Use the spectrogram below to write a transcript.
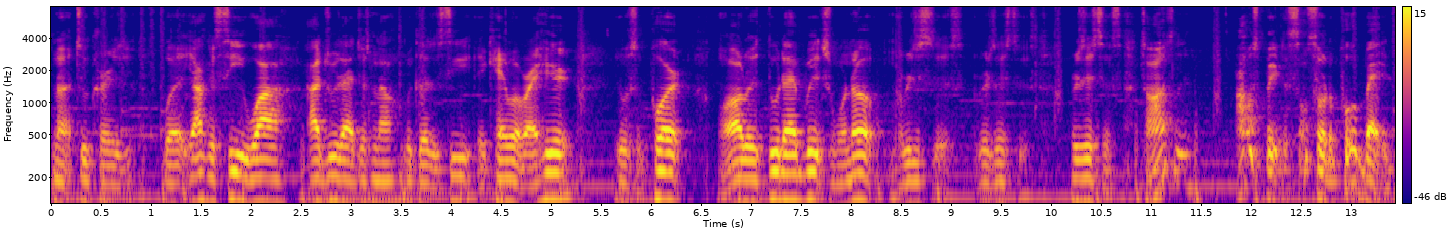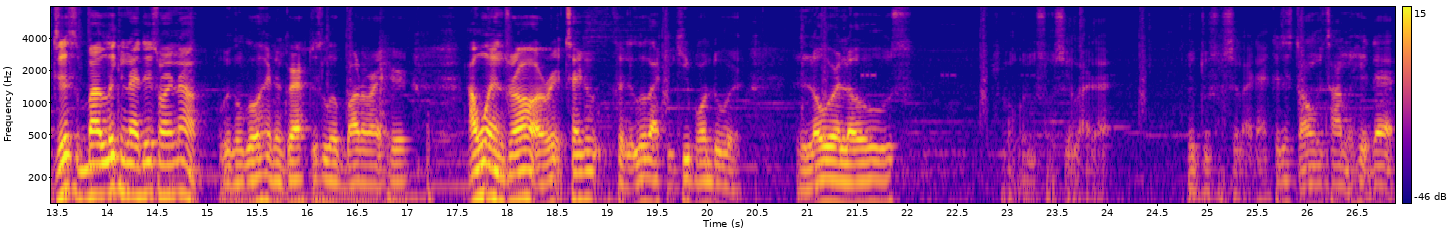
Not too crazy. But y'all can see why I drew that just now. Because you see it came up right here. It was support. All the way through that bitch, went up, resistance, resistance, resistance. So honestly, I'm expecting some sort of pullback just by looking at this right now. We're gonna go ahead and graph this little bottom right here. I wouldn't draw a rectangle because it looked like you keep on doing lower lows. So I'm gonna do some shit like that. We'll do some shit like that because it's the only time to hit that.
